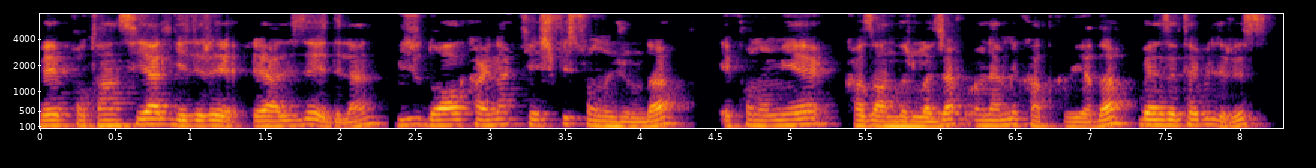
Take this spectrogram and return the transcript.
ve potansiyel geliri realize edilen bir doğal kaynak keşfi sonucunda ekonomiye kazandırılacak önemli katkıya da benzetebiliriz.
